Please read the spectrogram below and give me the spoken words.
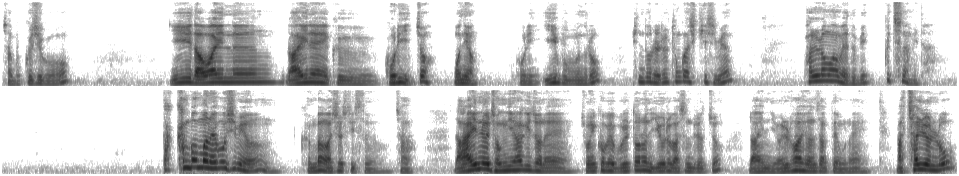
자 묶으시고 이 나와 있는 라인의 그 고리 있죠? 원형 고리 이 부분으로 핀도레를 통과시키시면 팔로마 매듭이 끝이 납니다. 딱 한 번만 해보시면 금방 아실 수 있어요. 자, 라인을 정리하기 전에 조인컵에 물 떠는 이유를 말씀드렸죠? 라인 열화 현상 때문에 마찰열로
